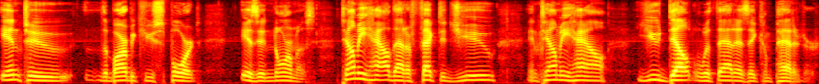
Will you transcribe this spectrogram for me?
into the barbecue sport is enormous. Tell me how that affected you, and tell me how you dealt with that as a competitor.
